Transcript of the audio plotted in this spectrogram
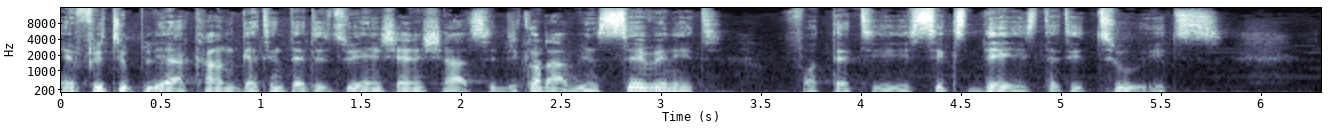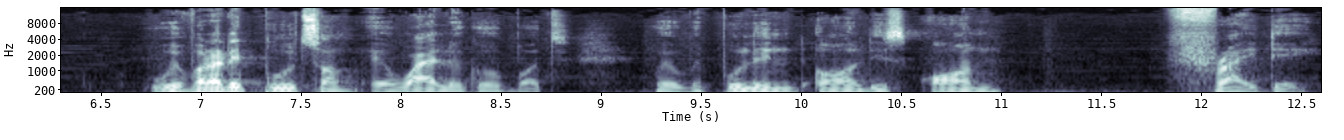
a free to play account getting 32 ancient shards because I've been saving it for 36 days, 32. It's we've already pulled some a while ago, but we'll be pulling all this on Friday.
